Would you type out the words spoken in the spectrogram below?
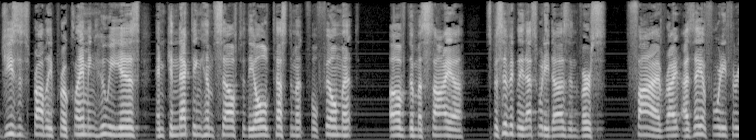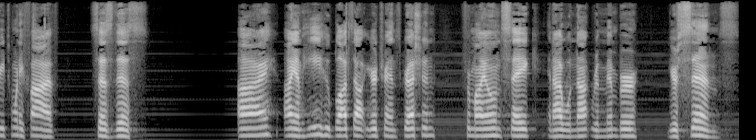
Jesus is probably proclaiming who he is and connecting himself to the Old Testament fulfillment of the Messiah. Specifically, that's what he does in verse 5, right? Isaiah 43 25 says this I, I am he who blots out your transgression for my own sake, and I will not remember your sins.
